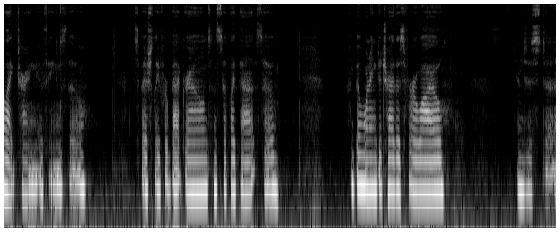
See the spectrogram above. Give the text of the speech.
I like trying new things though, especially for backgrounds and stuff like that. So I've been wanting to try this for a while and just uh,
